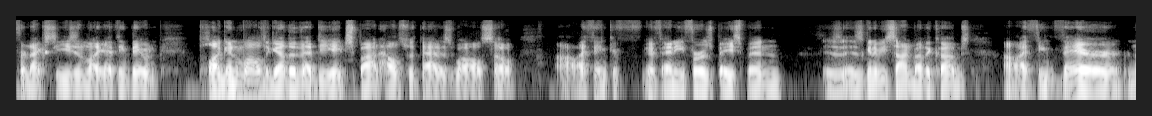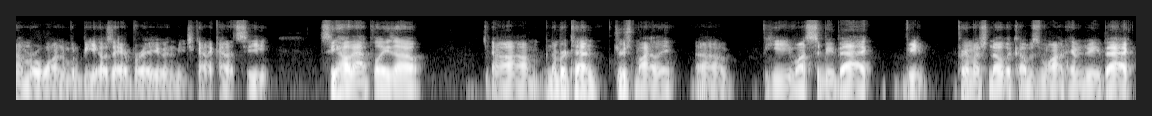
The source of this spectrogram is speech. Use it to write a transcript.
for next season. Like I think they would plug in well together. That DH spot helps with that as well. So uh, I think if if any first baseman is, is going to be signed by the Cubs, uh, I think their number one would be Jose Abreu, and you kind of kind of see see how that plays out. Um, number ten, Drew Smyly. Uh, he wants to be back. We pretty much know the Cubs want him to be back.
